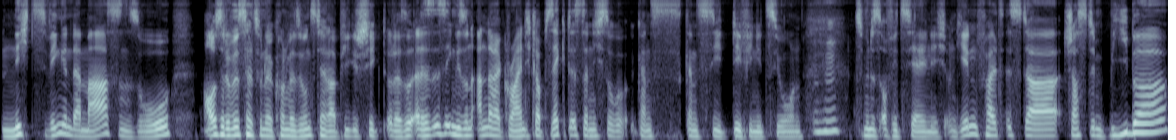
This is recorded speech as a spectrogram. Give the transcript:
nicht zwingendermaßen so, außer du wirst halt zu einer Konversionstherapie geschickt oder so. Also Das ist irgendwie so ein anderer Grind. Ich glaube, Sekte ist da nicht so ganz, ganz die Definition. Mhm. Zumindest offiziell nicht. Und jedenfalls ist da Justin Bieber,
